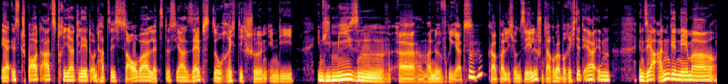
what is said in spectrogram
Er ist Sportarzt, Triathlet und hat sich sauber letztes Jahr selbst so richtig schön in die in die Miesen äh, manövriert, mhm. körperlich und seelisch. Und darüber berichtet er in, in sehr angenehmer,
